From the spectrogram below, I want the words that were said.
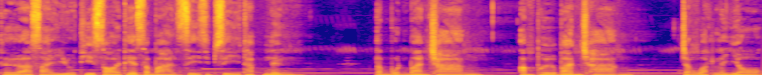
เธออาศัยอยู่ที่ซอยเทศบาล 44 ทับหนึ่งตำบลบ้านฉาง อำเภอบ้านฉาง จังหวัดระยอง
